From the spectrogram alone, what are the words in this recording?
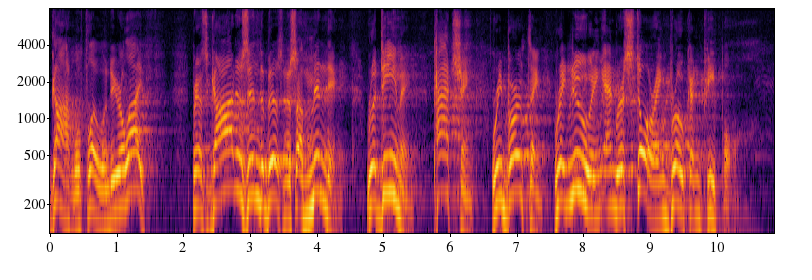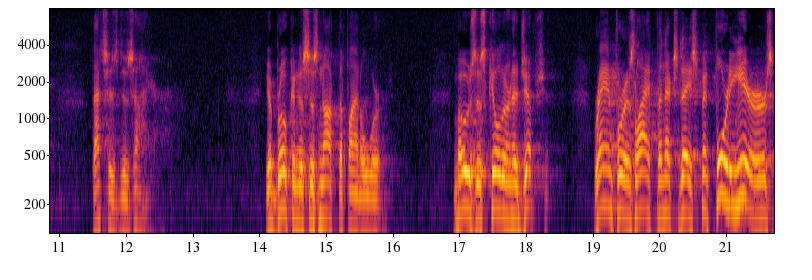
God will flow into your life. Because God is in the business of mending, redeeming, patching, rebirthing, renewing, and restoring broken people. That's His desire. Your brokenness is not the final word. Moses killed an Egyptian ran for his life the next day, spent 40 years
